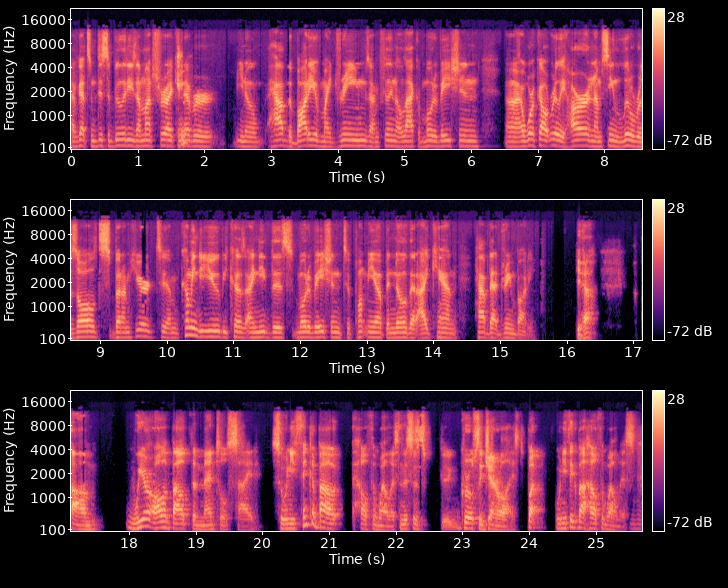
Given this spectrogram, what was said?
I've got some disabilities. I'm not sure I can ever, you know, have the body of my dreams. I'm feeling a lack of motivation. Uh, I work out really hard and I'm seeing little results, but I'm here to, I'm coming to you because I need this motivation to pump me up and know that I can have that dream body. Yeah. Um, we are all about the mental side. So when you think about health and wellness, and this is uh, grossly generalized, but when you think about health and wellness, mm-hmm.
